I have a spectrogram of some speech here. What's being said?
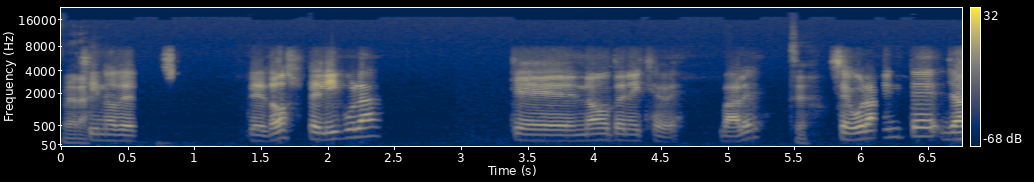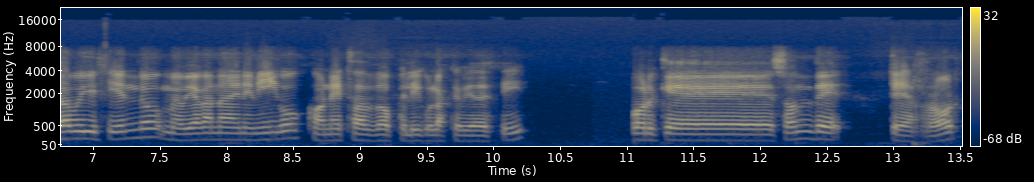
verá. sino de, de dos películas que no tenéis que ver, ¿vale? Sí. Seguramente, ya lo voy diciendo, me voy a ganar enemigos con estas dos películas que voy a decir, porque son de terror,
